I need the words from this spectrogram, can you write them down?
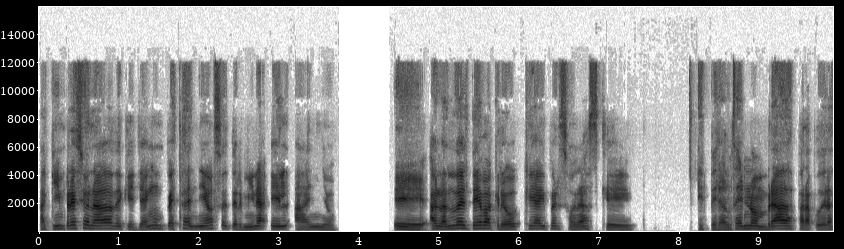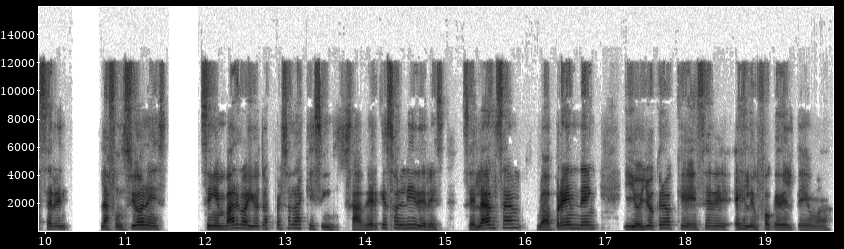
Aquí impresionada de que ya en un pestañeo se termina el año. Eh, hablando del tema, creo que hay personas que esperan ser nombradas para poder hacer las funciones. Sin embargo, hay otras personas que sin saber que son líderes se lanzan, lo aprenden y yo, yo creo que ese es el enfoque del tema.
